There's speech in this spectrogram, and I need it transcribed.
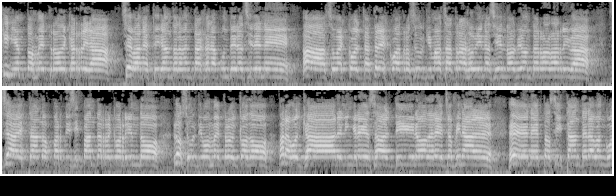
500 metros de carrera, se van estirando la ventaja de la puntera Sirene, a su escolta 3, 4 últimas atrás lo viene haciendo Albión Terror arriba, ya están los participantes recorriendo los últimos metros del codo para volcar el ingreso al tiro derecho final, en estos instantes la vanguardia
